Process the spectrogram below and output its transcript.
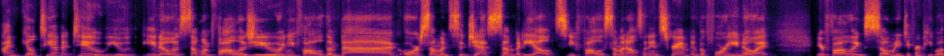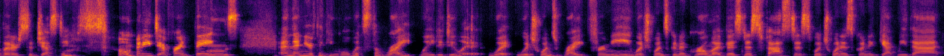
I'm guilty of it too. You, you know, if someone follows you and you follow them back, or someone suggests somebody else, you follow someone else on Instagram. And before you know it, you're following so many different people that are suggesting so many different things. And then you're thinking, well, what's the right way to do it? What, which one's right for me? Which one's going to grow my business fastest? Which one is going to get me that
